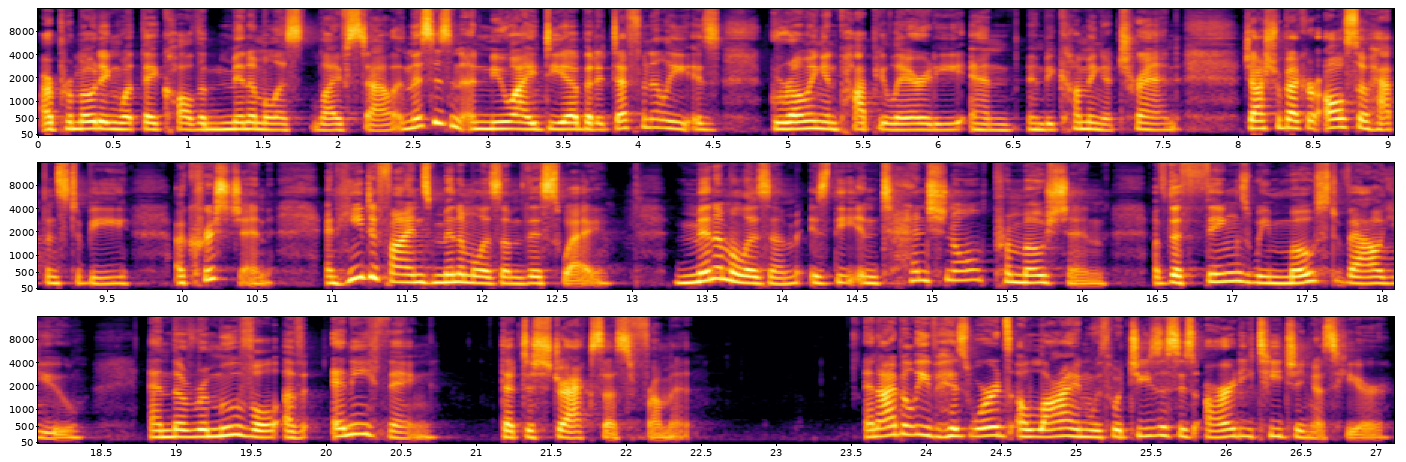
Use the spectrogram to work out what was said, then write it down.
are promoting what they call the minimalist lifestyle. And this isn't a new idea, but it definitely is growing in popularity and, and becoming a trend. Joshua Becker also happens to be a Christian, and he defines minimalism this way Minimalism is the intentional promotion of the things we most value and the removal of anything that distracts us from it. And I believe his words align with what Jesus is already teaching us here.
